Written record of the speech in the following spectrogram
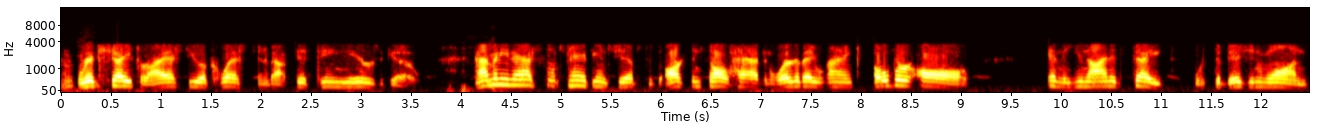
Okay. Rick Schaefer, I asked you a question about 15 years ago. How many national championships does Arkansas have, and where do they rank overall in the United States with Division One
